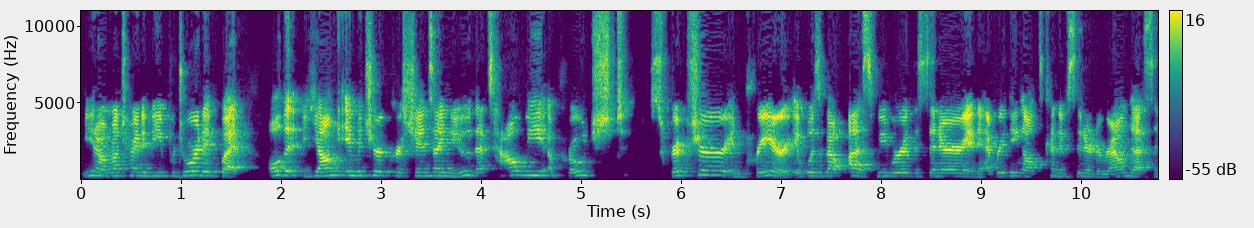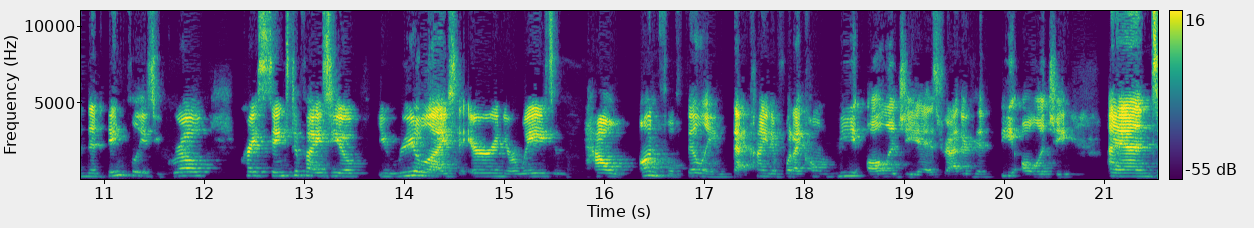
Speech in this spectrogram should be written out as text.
you know, I'm not trying to be pejorative, but all the young, immature Christians I knew, that's how we approached scripture and prayer. It was about us. We were at the center and everything else kind of centered around us. And then thankfully, as you grow, Christ sanctifies you, you realize the error in your ways and how unfulfilling that kind of what I call meology is rather than theology. And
